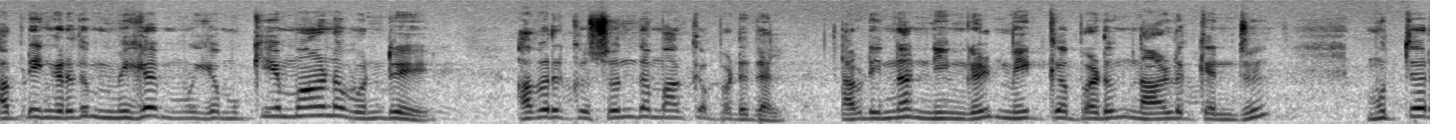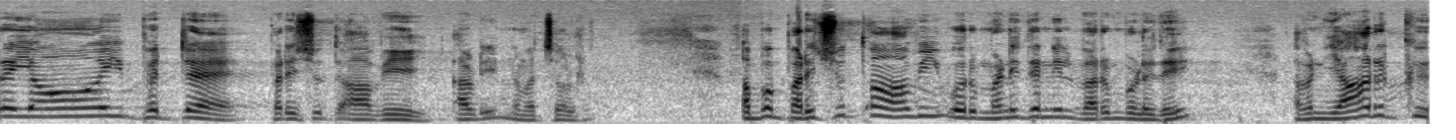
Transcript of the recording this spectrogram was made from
அப்படிங்கிறது மிக மிக முக்கியமான ஒன்று. அவருக்கு சொந்தமாக்கப்படுதல். அப்படின்னா நீங்கள் மீட்கப்படும் நாளுக்கென்று முத்திரையாய் பெற்ற பரிசுத்தாவி அப்படின்னு நம்ம சொல்கிறோம் அப்போ பரிசுத்த ஆவி ஒரு மனிதனில் வரும் பொழுது அவன் யாருக்கு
